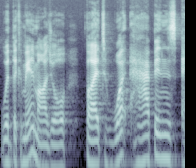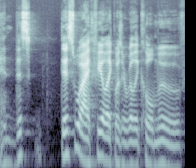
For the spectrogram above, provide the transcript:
with the command module. But what happens? And this this what I feel like was a really cool move.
